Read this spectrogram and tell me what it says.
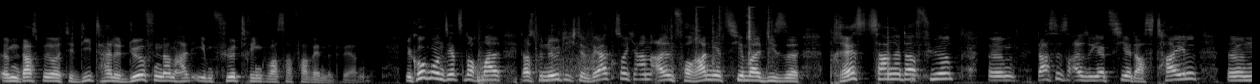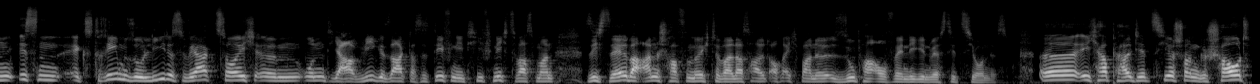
Ähm, das bedeutet, die Teile dürfen dann halt eben für Trinkwasser verwendet werden. Wir gucken uns jetzt nochmal das benötigte Werkzeug an. Allen voran jetzt hier mal diese Presszange dafür. Ähm, das ist also jetzt hier das Teil. Ähm, ist ein extrem solides Werkzeug und ja, wie gesagt, das ist definitiv nichts, was man sich selber anschaut anschaffen möchte, weil das halt auch echt mal eine super aufwendige Investition ist. Äh, ich habe halt jetzt hier schon geschaut.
